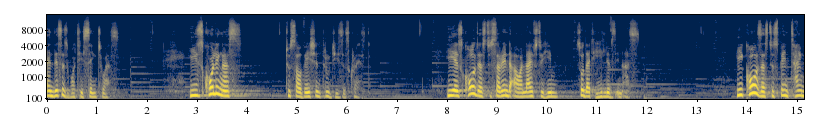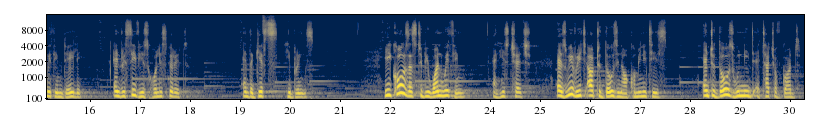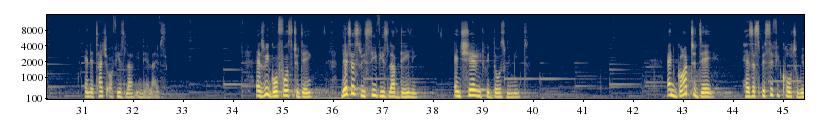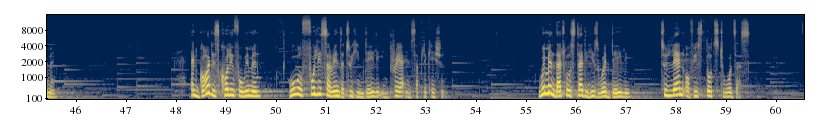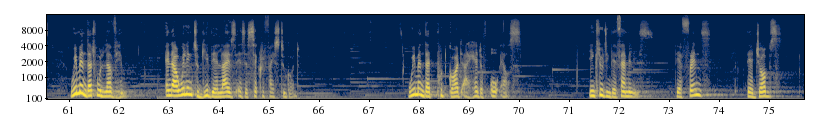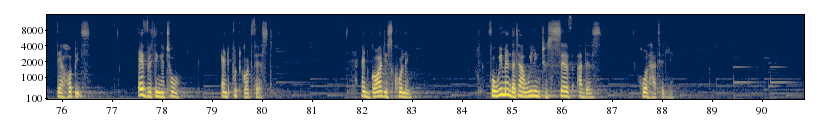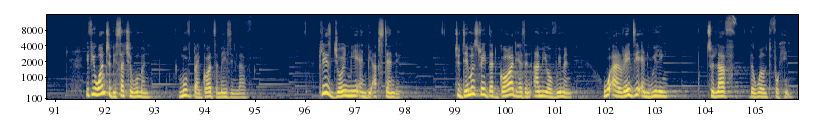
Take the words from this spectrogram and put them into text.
And this is what he's saying to us. He's calling us to salvation through Jesus Christ. He has called us to surrender our lives to him so that he lives in us. He calls us to spend time with him daily and receive his Holy Spirit and the gifts he brings. He calls us to be one with him and his church as we reach out to those in our communities and to those who need a touch of God and a touch of His love in their lives. As we go forth today, let us receive His love daily and share it with those we meet. And God today has a specific call to women. And God is calling for women who will fully surrender to Him daily in prayer and supplication. Women that will study His word daily to learn of his thoughts towards us. Women that will love him and are willing to give their lives as a sacrifice to God. Women that put God ahead of all else, including their families, their friends, their jobs, their hobbies, everything at all, and put God first. And God is calling for women that are willing to serve others wholeheartedly. If you want to be such a woman, moved by God's amazing love, please join me and be upstanding to demonstrate that God has an army of women who are ready and willing to love the world for Him.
